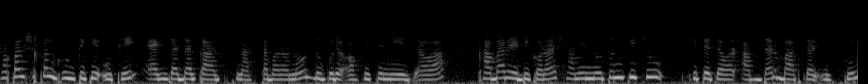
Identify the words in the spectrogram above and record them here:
সকাল সকাল ঘুম থেকে উঠেই এক গাদা কাজ, নাস্তা বানানো, দুপুরে অফিসে নিয়ে যাওয়া, খাবার রেডি করা, স্বামীর নতুন কিছু খেতে চাওয়ার আবদার, বাচ্চার স্কুল,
